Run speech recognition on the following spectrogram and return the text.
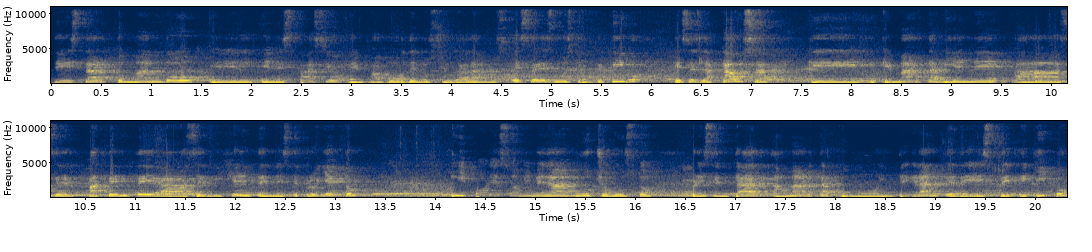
de estar tomando el, espacio en favor de los ciudadanos. Ese es nuestro objetivo, esa es la causa que, que Marta viene a hacer patente, a hacer vigente en este proyecto y por eso a mí me da mucho gusto presentar a Marta como integrante de este equipo.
